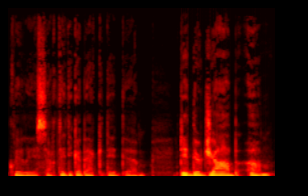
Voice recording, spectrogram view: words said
clearly the Sûreté de Québec did um, did their job. Um,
